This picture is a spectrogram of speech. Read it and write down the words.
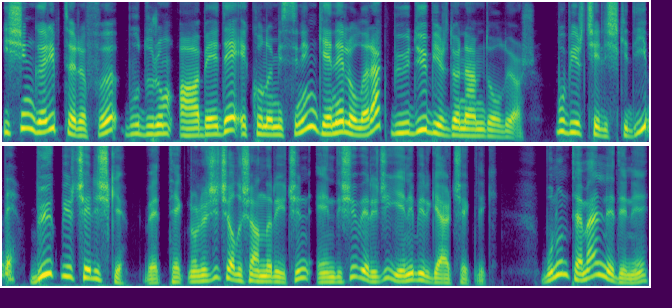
İşin garip tarafı bu durum ABD ekonomisinin genel olarak büyüdüğü bir dönemde oluyor. Bu bir çelişki değil mi? Büyük bir çelişki ve teknoloji çalışanları için endişe verici yeni bir gerçeklik. Bunun temel nedeni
